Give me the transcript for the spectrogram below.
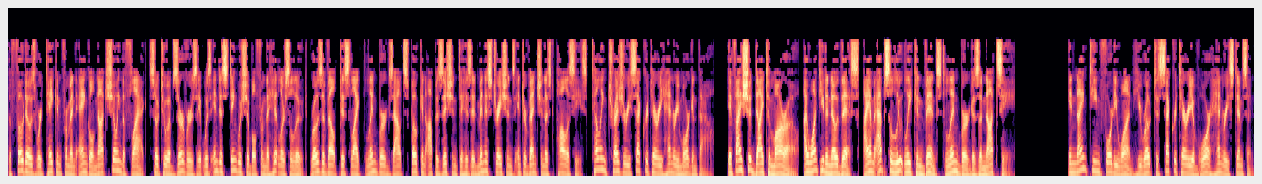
The photos were taken from an angle not showing the flag, so to observers it was indistinguishable from the Hitler salute. Roosevelt disliked Lindbergh's outspoken opposition to his administration's interventionist policies, telling Treasury Secretary Henry Morgenthau, if I should die tomorrow, I want you to know this, I am absolutely convinced Lindbergh is a Nazi." In 1941 he wrote to Secretary of War Henry Stimson,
